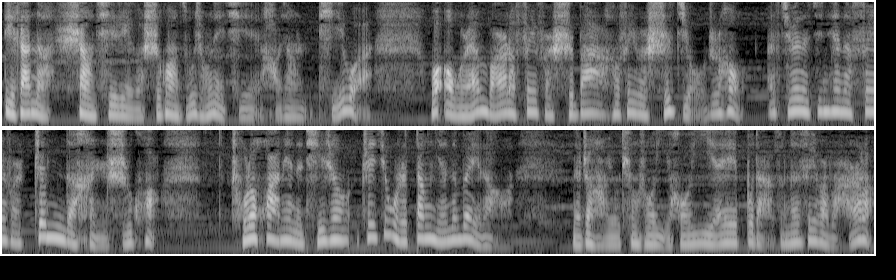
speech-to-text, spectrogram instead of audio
第三呢，上期这个实况足球那期好像提过，我偶然玩了 FIFA 十八和 FIFA 十九之后。觉得今天的 FIFA 真的很实况，除了画面的提升，这就是当年的味道啊！那正好又听说以后 EA 不打算跟 FIFA 玩了，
